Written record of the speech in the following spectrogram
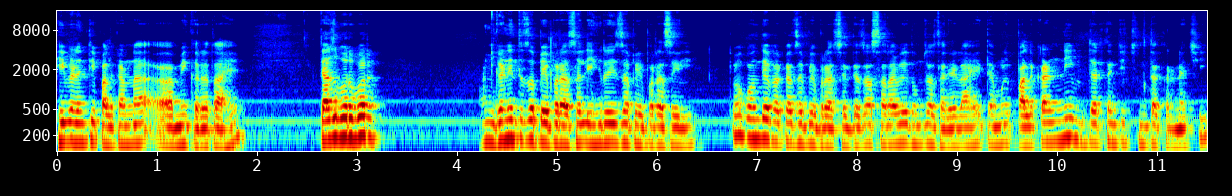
ही विनंती पालकांना मी करत आहे. त्याचबरोबर गणिताचा पेपर असेल इंग्रजीचा पेपर असेल किंवा कोणत्या प्रकारचा पेपर असेल त्याचा सरावही तुमचा झालेला आहे. त्यामुळे पालकांनी विद्यार्थ्यांची चिंता करण्याची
